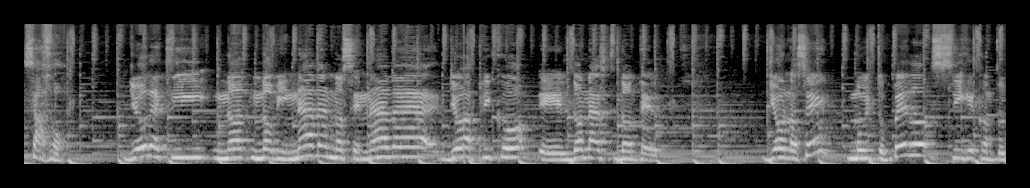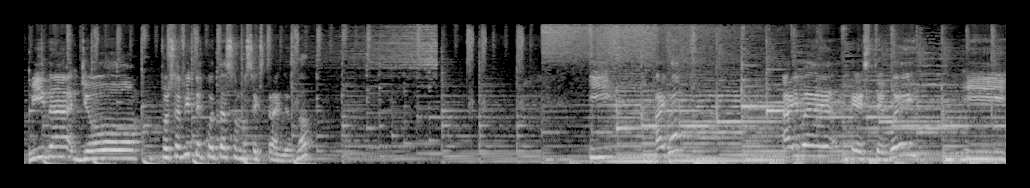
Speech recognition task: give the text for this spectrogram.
zafo. Yo de aquí no, no vi nada, no sé nada. Yo aplico el Don't Ask, Don't Tell. Yo no sé, muy tu pedo, sigue con tu vida. Yo, pues a fin de cuentas somos extraños, ¿no? Y ahí va. Ahí va este güey y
